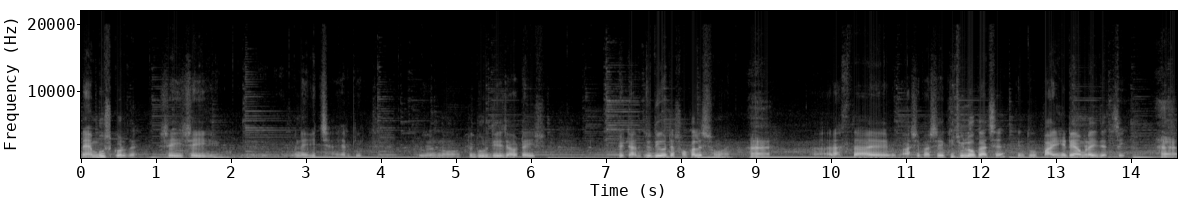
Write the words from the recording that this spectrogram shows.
না অ্যাম্বুশ করবে সেই সেই মানে ইচ্ছায় আর কি। ওই জন্য একটু দূর দিয়ে যাওয়াটাই বেটার যদিও ওটা সকালের সময়। হ্যাঁ। রাস্তায় আশেপাশে কিছু লোক আছে কিন্তু পায়ে হেঁটে আমরাই যাচ্ছি। হ্যাঁ।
